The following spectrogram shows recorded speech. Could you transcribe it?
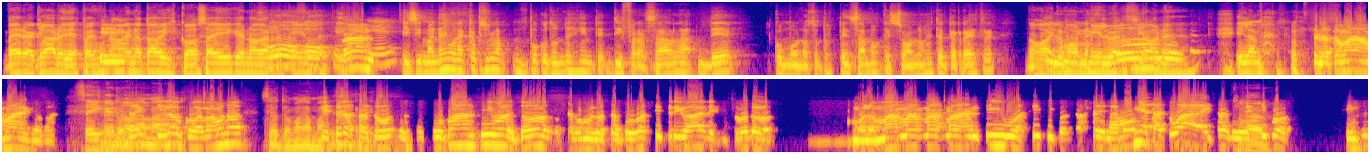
Verga, claro, y después una Sí. vaina toda viscosa ahí que no agarra Oh, oh. Piel. Y si mandas una cápsula un poco de gente disfrazada de como nosotros pensamos que son los extraterrestres. No, hay como mil versiones. Y la mano Se lo toman a mal, capaz. Sí, que No, no. ¿Sabes mamá. qué loco? Además, uno, se lo toman a mal. viste los tatuajes, más antiguos de todos, o sea, como los tatuajes así tribales y todo lo, como los más, más, más, más antiguos, así, tipo, no sé, la momia tatuada y tal. y es tipo, siempre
